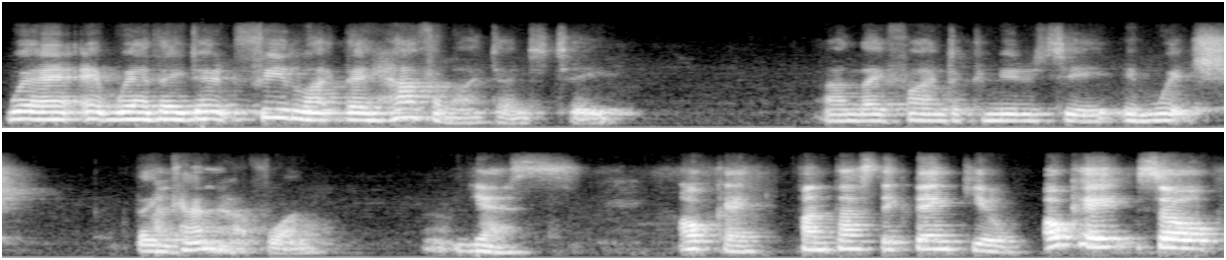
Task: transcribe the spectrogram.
where where they don't feel like they have an identity and they find a community in which they can have one. Yes. Okay. Fantastic. Thank you. Okay. So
